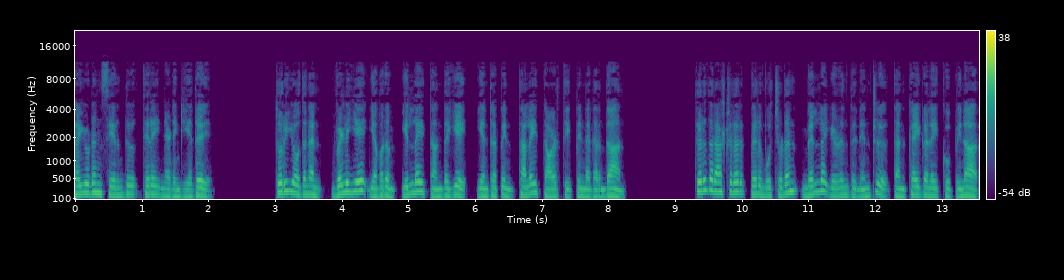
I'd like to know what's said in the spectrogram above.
கையுடன் சேர்ந்து திரை நடுங்கியது. துரியோதனன் வெளியே எவரும் இல்லை தந்தையே என்ற பின் தலை தாழ்த்தி பின்னகர்ந்தான் திருதராஷ்டிரர் பெருமூச்சுடன் மெல்ல எழுந்து நின்று தன் கைகளை கூப்பினார்.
